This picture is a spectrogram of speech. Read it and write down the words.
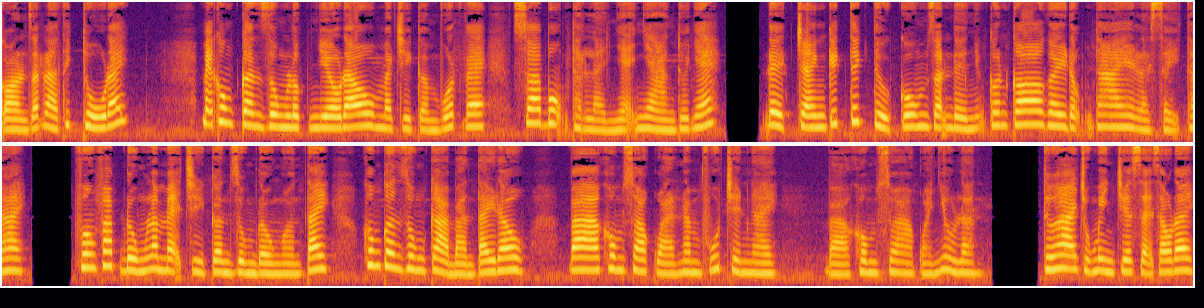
Con rất là thích thú đấy. Mẹ không cần dùng lực nhiều đâu mà chỉ cần vuốt ve, xoa bụng thật là nhẹ nhàng thôi nhé. Để tránh kích thích tử cung dẫn đến những cơn co gây động thai hay là sảy thai. Phương pháp đúng là mẹ chỉ cần dùng đầu ngón tay, không cần dùng cả bàn tay đâu. Và không xoa quá 5 phút trên ngày và không xoa quá nhiều lần. Thứ hai chúng mình chia sẻ sau đây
